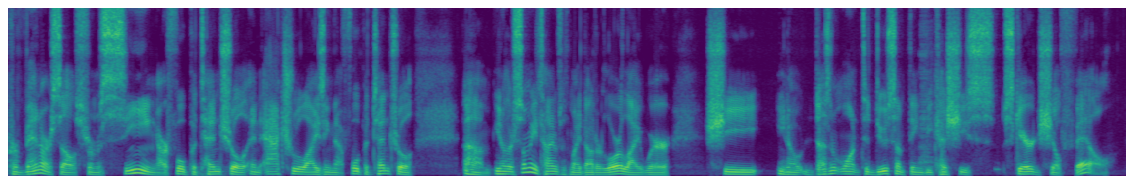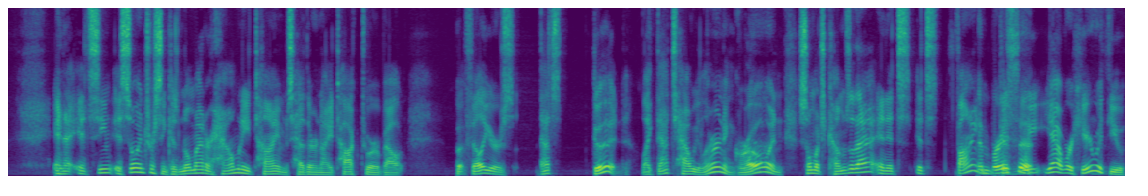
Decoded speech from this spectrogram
prevent ourselves from seeing our full potential and actualizing that full potential. Um, you know, there's so many times with my daughter Lorelai where she, you know, doesn't want to do something because she's scared she'll fail. And it seemed it's so interesting because no matter how many times Heather and I talk to her about, but failures, that's good. Like that's how we learn and grow, and so much comes of that, and it's it's fine. Embrace it. We, yeah, we're here with you,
